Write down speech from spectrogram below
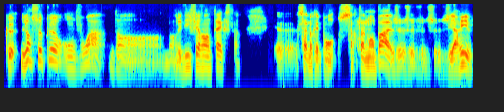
que lorsque on voit dans, les différents textes euh, ça ne répond certainement pas, j'y arrive,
